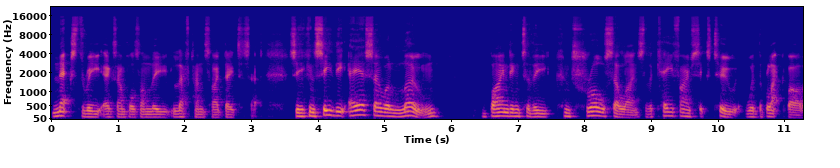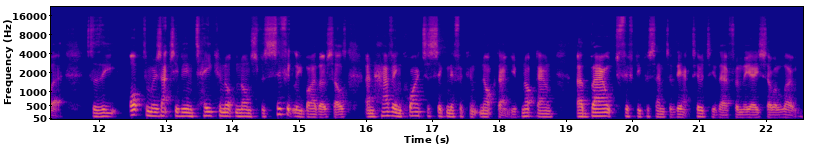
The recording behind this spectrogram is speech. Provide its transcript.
next three examples on the left-hand side data set. So you can see the ASO alone binding to the control cell line, so the K562 with the black bar there. So the Optima is actually being taken up non-specifically by those cells and having quite a significant knockdown. You've knocked down about 50% of the activity there from the ASO alone.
